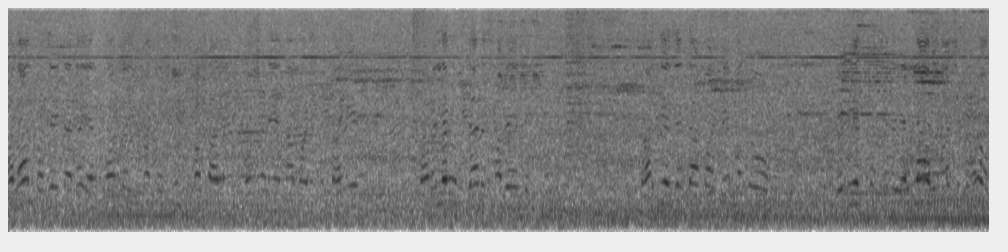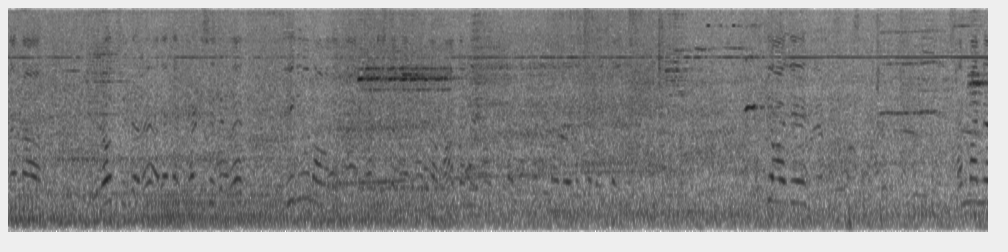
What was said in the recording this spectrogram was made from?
ಹಲಾಲ್ ಬಜೆಟನ್ನು ಎರಡು ಸಾವಿರದ ಇಪ್ಪತ್ತೈದು ಇಪ್ಪತ್ತಾರು ಘೋಷಣೆಯನ್ನು ಮಾಡಿದ್ದಾಗಿ ನಾವೆಲ್ಲರೂ ವಿಧಾನಸಭೆಯಲ್ಲಿ ಭಾರತೀಯ ಜನತಾ ಪಾರ್ಟಿ ಮತ್ತು ಜೆ ಡಿ ಎಸ್ ಎಲ್ಲ ಶಾಸಕರು ಅದನ್ನು ವಿರೋಧಿಸಿದ್ದೇವೆ ಅದನ್ನು ಖಂಡಿಸಿದ್ದೇವೆ ಈಗಲೂ ನಾವು ಅದನ್ನು ಖಂಡಿಸ್ತೇವೆ ಅನ್ನುವಂಥ ಮಾತನ್ನು ಈ ಮುಖ್ಯವಾಗಿ ಸನ್ಮಾನ್ಯ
